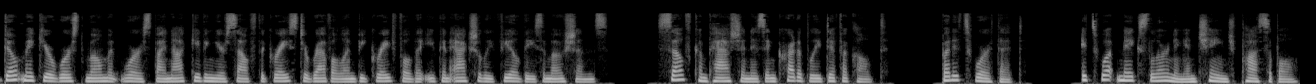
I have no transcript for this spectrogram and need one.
Don't make your worst moment worse by not giving yourself the grace to revel and be grateful that you can actually feel these emotions. Self compassion is incredibly difficult. But it's worth it. It's what makes learning and change possible.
